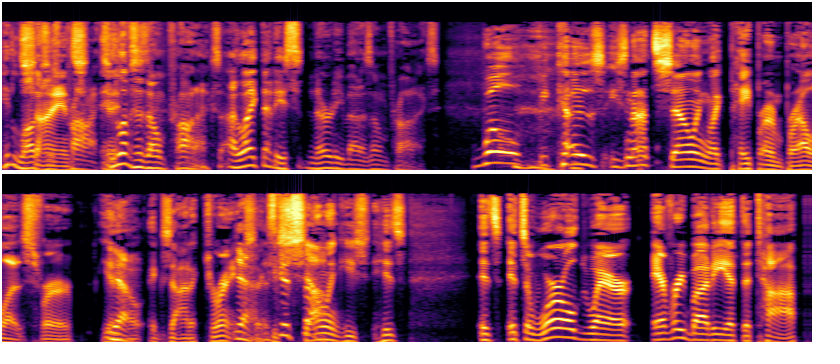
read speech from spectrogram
He loves Science. his products. And He it- loves his own products. I like that he's nerdy about his own products. well because he's not selling like paper umbrellas for you Yeah. know exotic drinks. Yeah, like it's he's good stuff. selling. He's his. It's it's a world where everybody at the top.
